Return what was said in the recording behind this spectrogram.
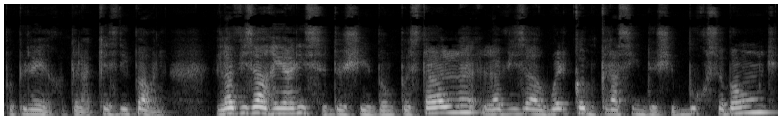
populaire, de la Caisse d'épargne, la visa Realis de chez Banque Postale, la visa Welcome classique de chez Bourse Banque,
